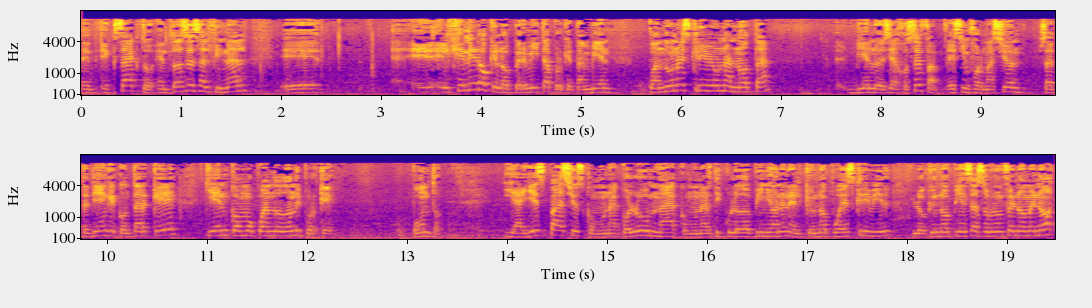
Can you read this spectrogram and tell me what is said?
Exacto. Entonces, al final, eh, el, el género que lo permita, porque también cuando uno escribe una nota, bien lo decía Josefa, es información. O sea, te tienen que contar qué, quién, cómo, cuándo, dónde y por qué. Punto. Y hay espacios como una columna, como un artículo de opinión en el que uno puede escribir lo que uno piensa sobre un fenómeno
